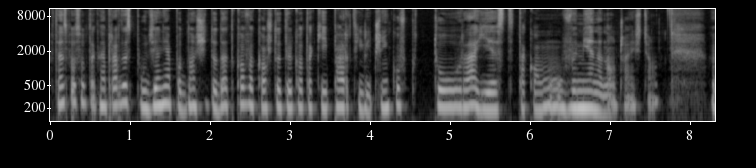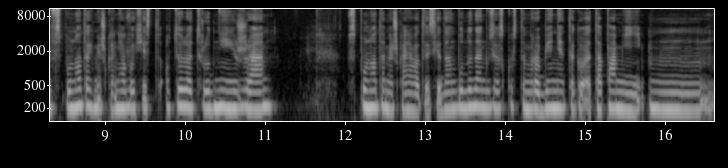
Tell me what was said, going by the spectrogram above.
W ten sposób tak naprawdę spółdzielnia podnosi dodatkowe koszty tylko takiej partii liczników, która jest taką wymienną częścią. We wspólnotach mieszkaniowych jest o tyle trudniej, że wspólnota mieszkaniowa to jest jeden budynek, w związku z tym robienie tego etapami mm,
